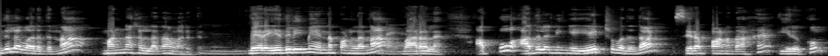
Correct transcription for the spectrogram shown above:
எதுல வருதுன்னா மண்ணகல்ல தான் வருது. வேற எதுலயுமே என்ன பண்ணலன்னா. வரல. அப்போ அதுல நீங்க ஏற்றுவதுதான் சிறப்பானதாக இருக்கும்.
